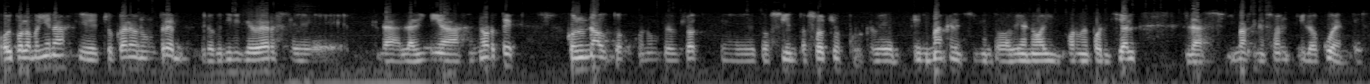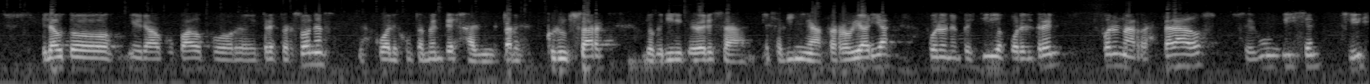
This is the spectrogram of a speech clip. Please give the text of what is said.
Hoy por la mañana eh, chocaron un tren de lo que tiene que ver eh, la, línea norte con un auto, con un Peugeot 208, porque en imágenes, si todavía no hay informe policial, las imágenes son elocuentes. El auto era ocupado por eh, tres personas, las cuales justamente al cruzar lo que tiene que ver esa, esa línea ferroviaria, fueron embestidos por el tren, fueron arrastrados, según dicen, sí,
